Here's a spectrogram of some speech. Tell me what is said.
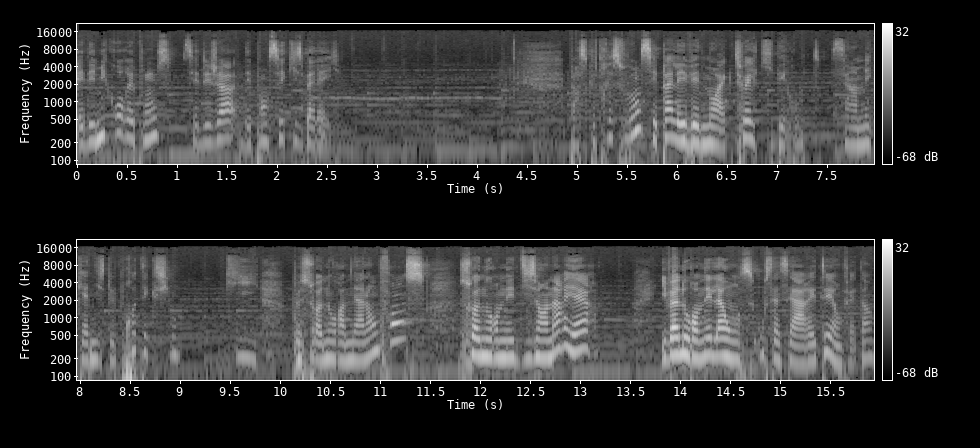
Et des micro-réponses, c'est déjà des pensées qui se balayent. Parce que très souvent, c'est pas l'événement actuel qui déroute, c'est un mécanisme de protection qui peut soit nous ramener à l'enfance, soit nous ramener dix ans en arrière. Il va nous ramener là où ça s'est arrêté en fait. hein.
